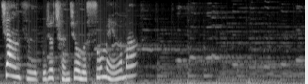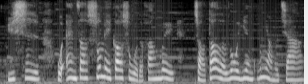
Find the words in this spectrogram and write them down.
这样子不就成就了苏梅了吗？于是我按照苏梅告诉我的方位，找到了落雁姑娘的家。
